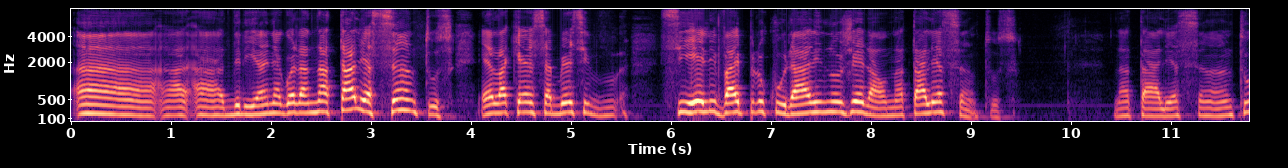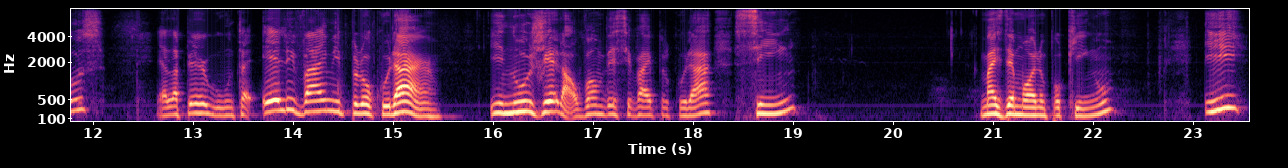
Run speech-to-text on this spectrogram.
A, a, a Adriane, agora a Natália Santos, ela quer saber se, se ele vai procurar e no geral. Natália Santos. Natália Santos, ela pergunta: ele vai me procurar? E no geral, vamos ver se vai procurar. Sim, mas demora um pouquinho. E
